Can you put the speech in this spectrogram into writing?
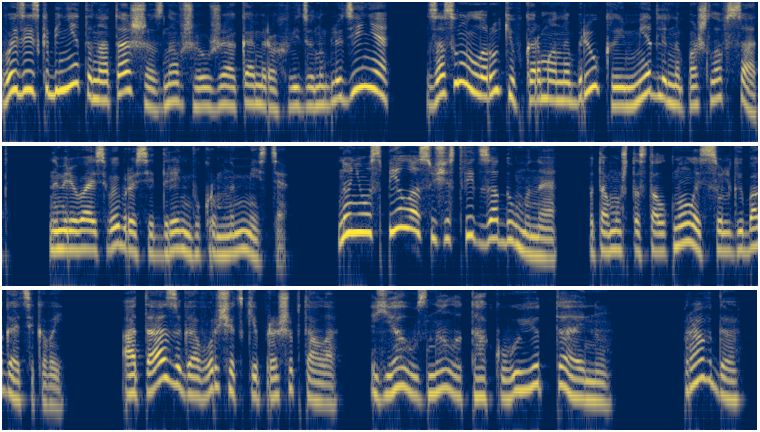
Выйдя из кабинета, Наташа, знавшая уже о камерах видеонаблюдения, засунула руки в карманы брюк и медленно пошла в сад, намереваясь выбросить дрянь в укромном месте. Но не успела осуществить задуманное, потому что столкнулась с Ольгой Богатиковой. А та заговорщицки прошептала. «Я узнала такую тайну». «Правда?» —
